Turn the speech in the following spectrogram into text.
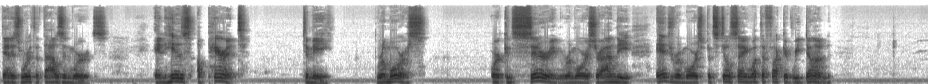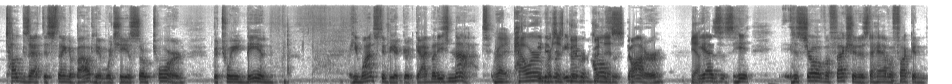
that is worth a thousand words, and his apparent, to me, remorse, or considering remorse, or on the edge of remorse, but still saying, "What the fuck have we done?" tugs at this thing about him, which he is so torn between being. He wants to be a good guy, but he's not. right, power He never, versus he good, never calls goodness. his daughter. Yeah. He has his, he, his show of affection is to have a fucking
